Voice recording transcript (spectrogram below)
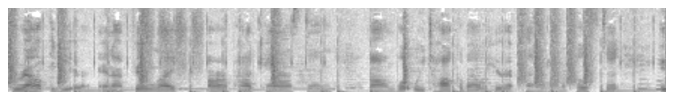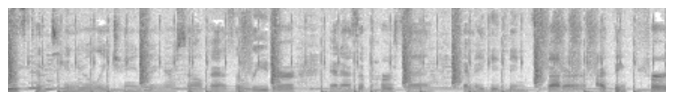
throughout the year, and I feel like our podcast and um, what we talk about here at Plan It on a Post-it is continually changing yourself as a leader and as a person and making things better. I think for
